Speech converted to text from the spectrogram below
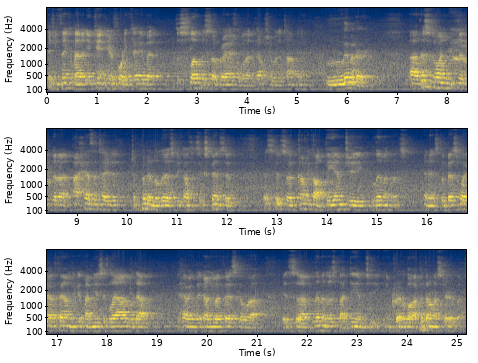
if you think about it, you can't hear 40K, but the slope is so gradual that it helps you with the top end. Limiter. Uh, this is one that, that I, I hesitated to put in the list because it's expensive. It's, it's a company called DMG Limitless, and it's the best way I've found to get my music loud without having the LUFS go up. It's uh, Limitless by DMG, incredible. I put that on my stereo bus.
